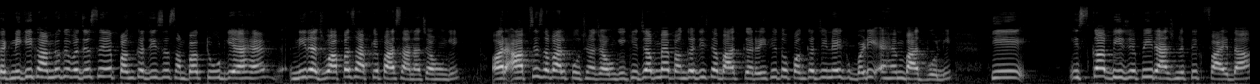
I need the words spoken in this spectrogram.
तकनीकी खामियों की वजह से पंकज जी से संपर्क टूट गया है। नीरज वापस आपके पास आना चाहूँगी। और आपसे सवाल पूछना चाहूँगी कि जब मैं पंकज जी से बात कर रही थी तो पंकज जी ने एक बड़ी अहम बात बोली कि इसका बीजेपी राजनीतिक फ़ायदा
